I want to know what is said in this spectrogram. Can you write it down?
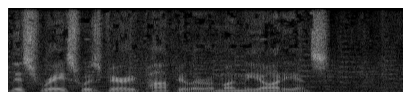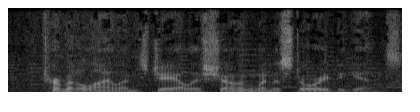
This race was very popular among the audience. Terminal Island's jail is shown when the story begins.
